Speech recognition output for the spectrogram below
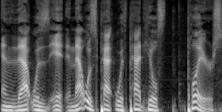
and that was it. And that was Pat with Pat Hill's players.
